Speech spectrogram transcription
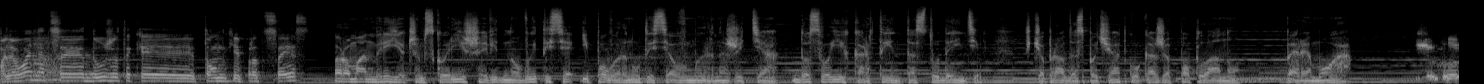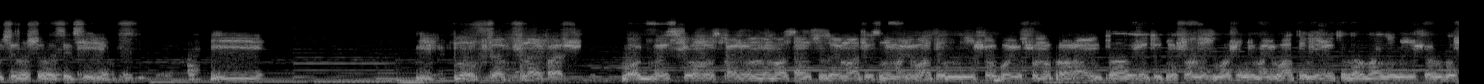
Малювання це дуже такий тонкий процес. Роман мріє чим скоріше відновитися і повернутися в мирне життя до своїх картин та студентів. Щоправда, спочатку каже по плану перемога. Щоб хлопці лишилися ці. І, і ну, це найперше. Бо без цього, скажімо, нема сенсу займатися ні малювати, ні нічого, бо якщо ми програємо, то вже тут ніхто не зможе ні малювати, ні жити нормально, ні нічого робити.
